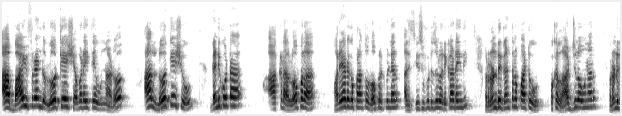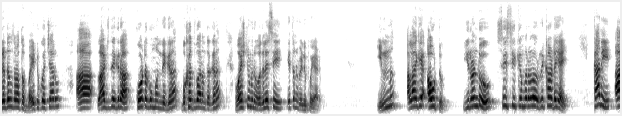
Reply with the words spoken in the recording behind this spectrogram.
ఆ బాయ్ ఫ్రెండ్ లోకేష్ ఎవడైతే ఉన్నాడో ఆ లోకేష్ గండికోట అక్కడ లోపల పర్యాటక ప్రాంతం లోపలికి వెళ్ళారు. అది సీసీ ఫుటేజ్లో రికార్డ్ అయింది. రెండు గంటల పాటు ఒక లాడ్జ్లో ఉన్నారు. రెండు గంటల తర్వాత బయటకు వచ్చారు ఆ లాడ్జ్ దగ్గర కోట గుమ్మం దగ్గర ముఖద్వారం దగ్గర వైష్ణవుని వదిలేసి ఇతను వెళ్ళిపోయాడు. ఇన్ అలాగే అవుట్ ఈ రెండు సీసీ కెమెరాలో రికార్డ్ అయ్యాయి. కానీ ఆ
